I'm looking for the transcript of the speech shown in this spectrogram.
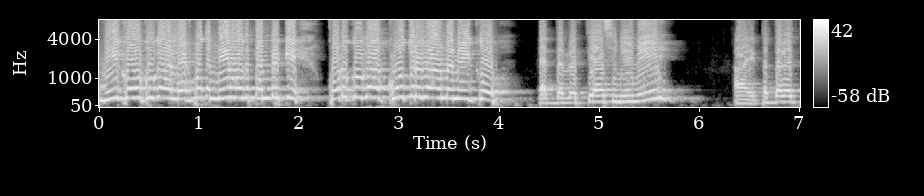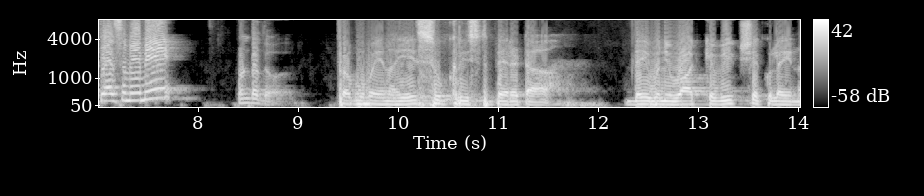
నీ కొడుకుగా లేకపోతే నీ ఒక తండ్రికి కొడుకుగా కూతురుగా ఉన్న నీకు పెద్ద వ్యత్యాసమేమి? ఆ పెద్ద వ్యత్యాసమేమి ఉండదు. ప్రభు అయిన యేసుక్రీస్తు పేరట దేవుని వాక్య వీక్షకులైన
